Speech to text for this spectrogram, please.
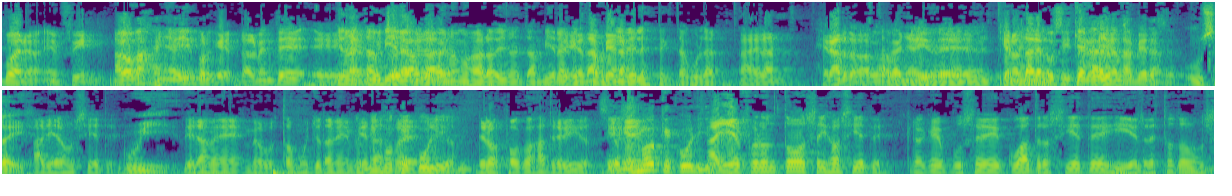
Bueno, en fin, algo más que añadir porque realmente eh, Jonathan mucho Viera, que creo que no hemos hablado de Jonathan Viera, De que está a un nivel espectacular. Adelante. Gerardo, algo que añadir de... ¿Qué nota le pusiste a Jonathan Viera? Un 6. Ayer un 7. Uy. Viera me, me gustó mucho también. Lo Viera, mismo fue que Culio. De los pocos atrevidos. Sí, Lo mismo que Culio. Ayer fueron todos 6 o 7. Creo que puse 4 7 y el resto todo un 6.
